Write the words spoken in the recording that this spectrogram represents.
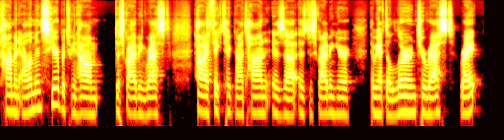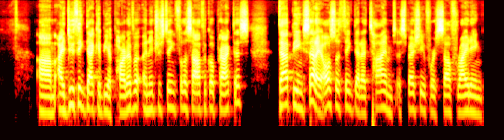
common elements here between how I'm describing rest, how I think Thich Nhat Hanh is uh, is describing here that we have to learn to rest, right? Um, I do think that could be a part of a, an interesting philosophical practice. That being said, I also think that at times, especially if we're self-writing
